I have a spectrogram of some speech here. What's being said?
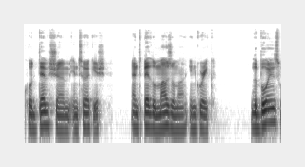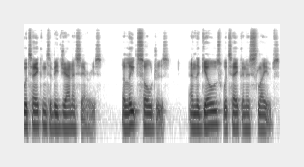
called devshirme in Turkish and pedomazoma in Greek. The boys were taken to be janissaries, elite soldiers, and the girls were taken as slaves.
